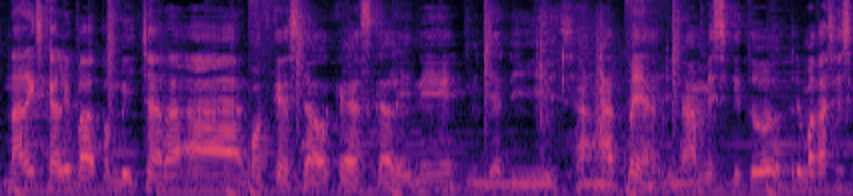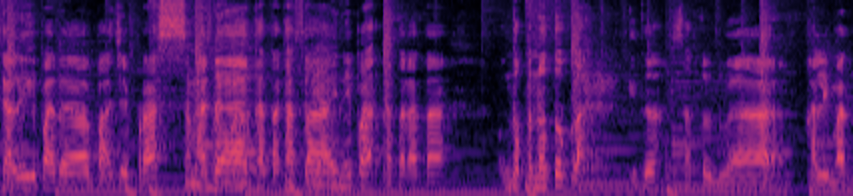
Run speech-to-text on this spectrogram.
Menarik sekali Pak pembicaraan podcast Chalkes kali ini menjadi sangat apa ya dinamis gitu. Terima kasih sekali kepada Pak Cepras. Sama-sama, Ada kata-kata Rian. ini Pak, kata-kata untuk penutup lah gitu. Satu dua kalimat.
